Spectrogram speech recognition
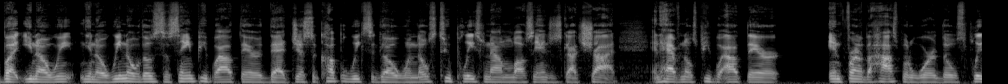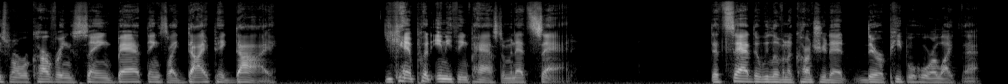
but you know, we you know we know those are the same people out there that just a couple weeks ago, when those two policemen out in Los Angeles got shot, and having those people out there in front of the hospital where those policemen are recovering, saying bad things like "die pig die," you can't put anything past them, and that's sad. That's sad that we live in a country that there are people who are like that.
